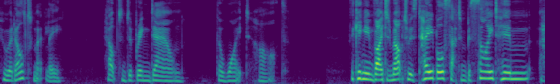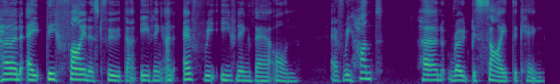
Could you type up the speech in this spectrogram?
who had ultimately helped him to bring down the White Hart. The king invited him up to his table, sat him beside him. Herne ate the finest food that evening, and every evening thereon, every hunt, Herne rode beside the king.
